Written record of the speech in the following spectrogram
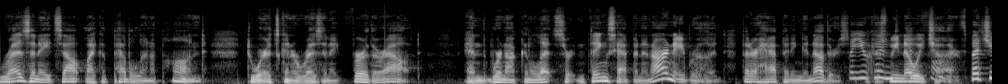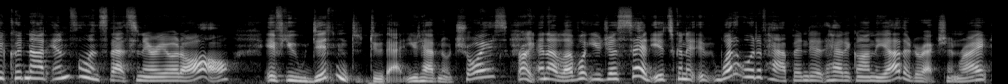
resonates out like a pebble in a pond to where it's going to resonate further out. And we're not going to let certain things happen in our neighborhood that are happening in others But you because we know each other. But you could not influence that scenario at all if you didn't do that. You'd have no choice. Right. And I love what you just said. It's gonna. What would have happened it- had it gone the other direction, right?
